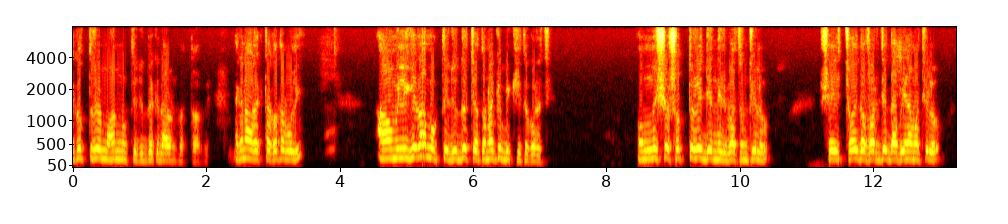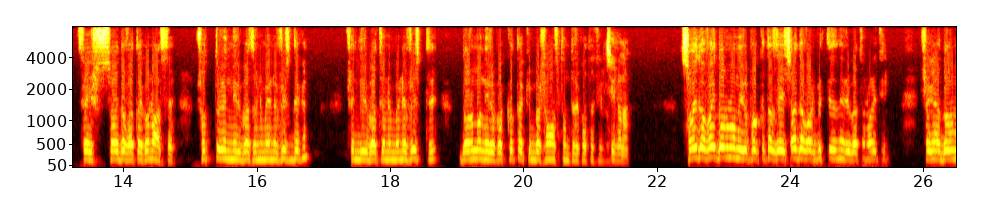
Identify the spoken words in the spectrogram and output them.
একত্রের মহান মুক্তিযুদ্ধকে ধারণ করতে হবে। এখানে আরেকটা কথা বলি। আওয়ামী লীগেরা মুক্তিযুদ্ধের চেতনাকে বিকৃত করেছে। উনিশশো সত্তরের যে নির্বাচন ছিল সেই ছয় দফার যে দাবিনামা ছিল সেই ছয় দফা তো এখনও আছে। সত্তরের নির্বাচনী ম্যানিফেস্ট দেখেন। সেই নির্বাচনী ম্যানিফেস্টে ধর্ম নিরপেক্ষতা কিংবা সমাজতন্ত্রের কথা ছিল। ছিল না। ছয় দফায় ধর্ম নিরপেক্ষতা যে ছয় দফার ভিত্তিতে নির্বাচন হয়েছিল সেখানে ধর্ম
